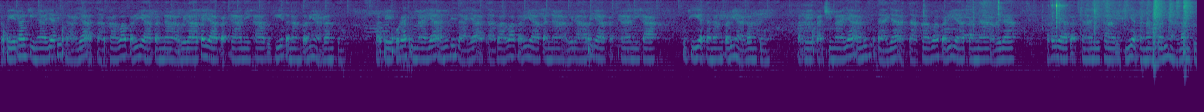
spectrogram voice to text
สพเพทังกินายะทิสายะอัตตาภาวะปริยาปันนา เวลาปยาปัจจานิคาสุขีตนังปริหารันตุสเพปุรติมายะอนุทิสายะอัตตาภาวะปริยาปันนา เวลาปยาปัจจานิคาสุขีตนังปริหารันตุสเพปัจฉิมายะอนุทิสายะอัตตาภาวะปริยาปันนา เวลา ปยาปัจจานิคาสุขีตนังปริหารันตุ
